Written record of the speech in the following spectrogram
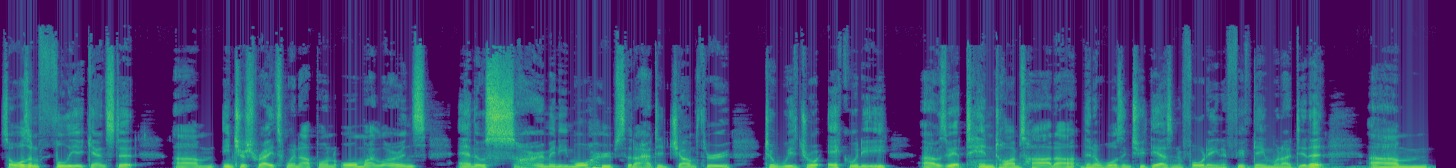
So I wasn't fully against it. Um, interest rates went up on all my loans, and there was so many more hoops that I had to jump through to withdraw equity. Uh, it was about 10 times harder than it was in 2014 and 15 when I did it. Um,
